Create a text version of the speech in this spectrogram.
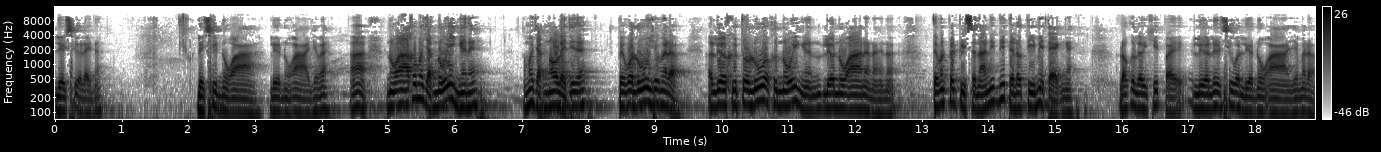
เรือชื่ออะไรนะเรือชื่อโนอาเรือโนอาใช่ไหมอ่าโนอาเขามาจากโนอิงไงเนี่ยมาจากโนเลที่นะแปลว่ารู้ใช่ไหมล่ะเรือคือตัวรู้คือโนอิงเรือโนอานั่นนะ แต่มันเป็นปริศนานิดๆแต่เราตีไม่แตกไงเราก็เลยคิดไปเรือเรื่องชื่อว่าเรือโนอาใช่ไหมล่ะ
